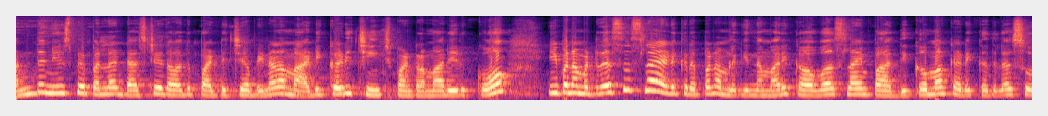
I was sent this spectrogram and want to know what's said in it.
அந்த நியூஸ் பேப்பரில் டஸ்ட் ஏதாவது பட்டுச்சு அப்படின்னா நம்ம அடிக்கடி சேஞ்ச் பண்ணுற மாதிரி இருக்கும். இப்போ நம்ம ட்ரெஸ்ஸஸ்லாம் எடுக்கிறப்ப நம்மளுக்கு இந்த மாதிரி கவர்ஸ்லாம் இப்போ அதிகமாக கிடைக்குதுல ஸோ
